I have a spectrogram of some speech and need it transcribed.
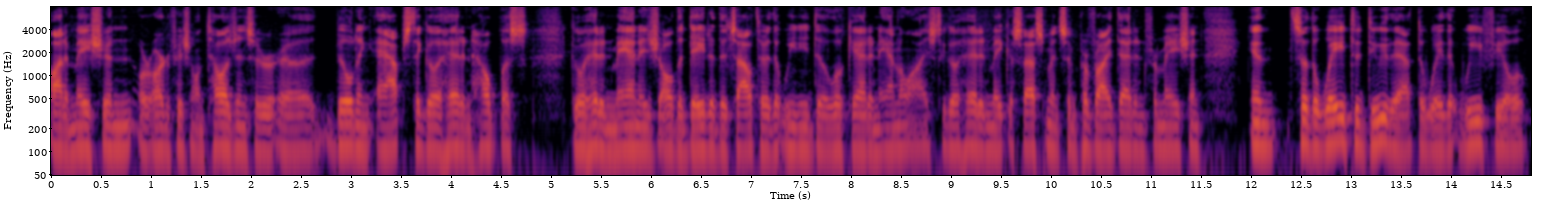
automation or artificial intelligence or uh, building apps to go ahead and help us go ahead and manage all the data that's out there that we need to look at and analyze to go ahead and make assessments and provide that information. And so the way to do that, the way that we feel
